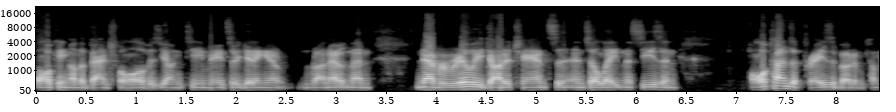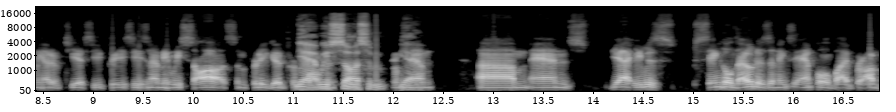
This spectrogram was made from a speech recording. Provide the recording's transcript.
bulking on the bench while all of his young teammates are getting it run out, and then never really got a chance until late in the season all kinds of praise about him coming out of TFC preseason. I mean, we saw some pretty good performances. Yeah, we saw some from yeah. him. Um, and yeah, he was singled out as an example by Bob,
